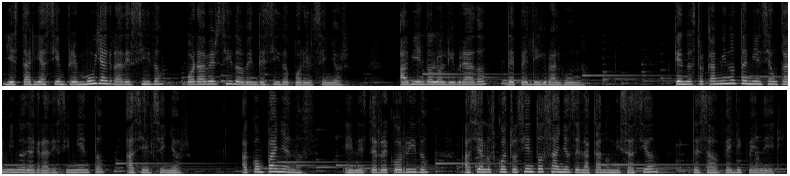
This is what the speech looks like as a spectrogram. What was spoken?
y estaría siempre muy agradecido por haber sido bendecido por el Señor, habiéndolo librado de peligro alguno. Que nuestro camino también sea un camino de agradecimiento hacia el Señor Acompáñanos en este recorrido hacia los 400 años de la canonización de San Felipe Neri.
